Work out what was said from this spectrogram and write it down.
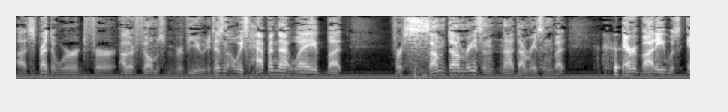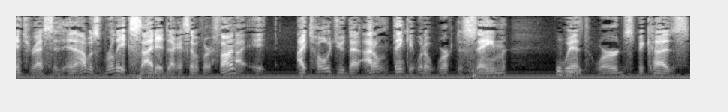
uh, spread the word for other films we reviewed. It doesn't always happen that way, but for some dumb reason, not dumb reason, but everybody was interested, and I was really excited. Like I said before, fun. I, it, I told you that I don't think it would have worked the same with words because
